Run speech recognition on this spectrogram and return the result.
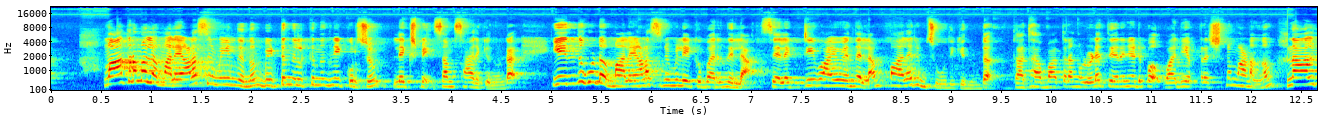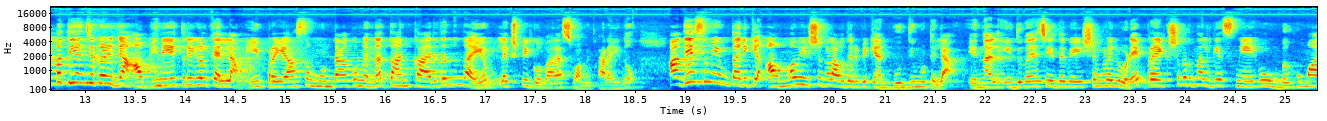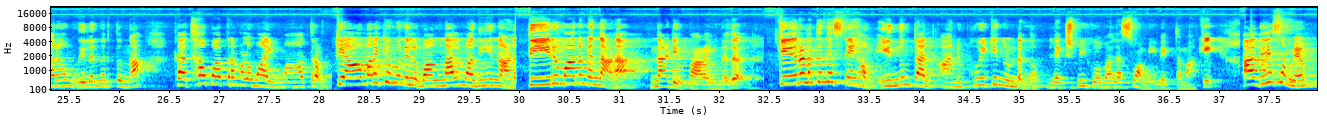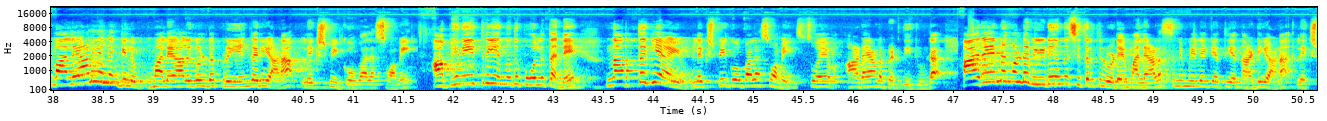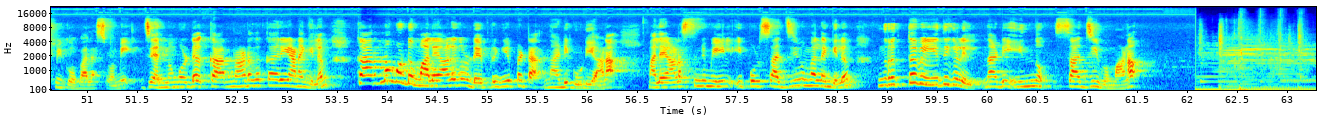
മാത്രമല്ല മലയാള സിനിമയിൽ നിന്നും വിട്ടു നിൽക്കുന്നതിനെ കുറിച്ചും ലക്ഷ്മി സംസാരിക്കുന്നുണ്ട്. എന്തുകൊണ്ട് മലയാള സിനിമയിലേക്ക് വരുന്നില്ല? സെലക്റ്റീവായോ എന്നെല്ലാം പലരും ചോദിക്കുന്നുണ്ട്. കഥാപാത്രങ്ങളുടെ തിരഞ്ഞെടുപ്പ് വലിയ പ്രശ്നമാണെന്നും നാൽപ്പത്തിയഞ്ച് കഴിഞ്ഞ അഭിനേത്രികൾക്കെല്ലാം ഈ പ്രയാസം ഉണ്ടാകുമെന്ന് താൻ കരുതുന്നതായും ലക്ഷ്മി ഗോപാലസ്വാമി പറയുന്നു. അതേസമയം തനിക്ക് അമ്മ വേഷങ്ങൾ അവതരിപ്പിക്കാൻ ബുദ്ധിമുട്ടില്ല. എന്നാൽ ഇതുവരെ ചെയ്ത വേഷങ്ങളിലൂടെ പ്രേക്ഷകർ നൽകിയ സ്നേഹവും ബഹുമാനവും നിലനിർത്തുന്ന കഥാപാത്രങ്ങളുമായി മാത്രം ക്യാമറയ്ക്ക് മുന്നിൽ വന്നാൽ മതിയെന്നാണ് തീരുമാനമെന്നാണ് നടി പറയുന്നത്. കേരളത്തിന്റെ സ്നേഹം ഇന്നും താൻ അനുഭവിക്കുന്നുണ്ടെന്നും ലക്ഷ്മി ഗോപാലസ്വാമി വ്യക്തമാക്കി. അതേസമയം മലയാളി അല്ലെങ്കിലും മലയാളികളുടെ പ്രിയങ്കരിയാണ് ലക്ഷ്മി ഗോപാലസ്വാമി. അഭിനേത്രി എന്നതുപോലെ തന്നെ നർത്തകിയായും ലക്ഷ്മി ഗോപാലസ്വാമി സ്വയം അടയാളപ്പെടുത്തിയിട്ടുണ്ട്. അരയന്നങ്ങളുടെ വീട് എന്ന ചിത്രത്തിലൂടെ മലയാള സിനിമയിലേക്ക് എത്തിയ നടിയാണ് ലക്ഷ്മി ഗോപാലസ്വാമി. ജന്മം കൊണ്ട് കർണാടകക്കാരിയാണെങ്കിലും കർമ്മം കൊണ്ട് മലയാളികളുടെ പ്രിയപ്പെട്ട നടി കൂടിയാണ്. മലയാള സിനിമയിൽ ഇപ്പോൾ സജീവമല്ലെങ്കിലും നൃത്തവേദികളിൽ നടി ഇന്നും സജീവമാണ്.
